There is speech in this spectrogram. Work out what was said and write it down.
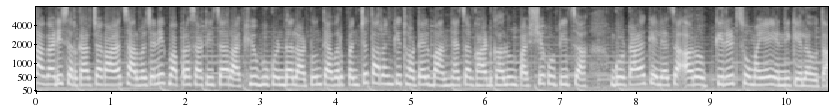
आघाडी सरकारच्या काळात सार्वजनिक वापरासाठीचा राखीव भूखंड लाटून त्यावर पंचतारांकित हॉटेल बांधण्याचा घाट घालून पाचशे कोटीचा घोटाळा केल्याचा आरोप किरीट सोमय्या यांनी केला होता.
